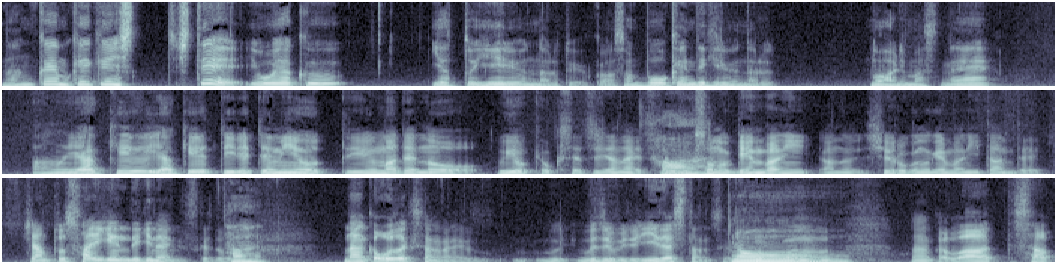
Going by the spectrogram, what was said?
何回も経験ししてようやくやっと言えるようになるというかその冒険できるようになるのはありますね。あの野球野球って入れてみようっていうまでの紆余曲折じゃないですけど、はい僕その現場にあの収録の現場にいたんでちゃんと再現できないんですけど、はい。なんか尾崎さんがねぶぶじぶじ言い出したんですよ。なんかわーってさ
